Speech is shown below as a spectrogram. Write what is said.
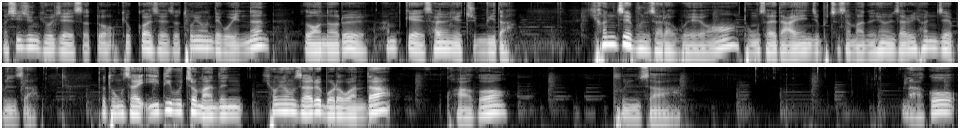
어, 시중 교재에서 또 교과서에서 통용되고 있는 그 언어를 함께 사용해 줍니다. 현재 분사라고 해요. 동사에다 ing 붙여서 만든 형용사를 현재 분사. 또 동사에 ed 붙여 만든 형용사를 뭐라고 한다? 과거 분사. 라고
